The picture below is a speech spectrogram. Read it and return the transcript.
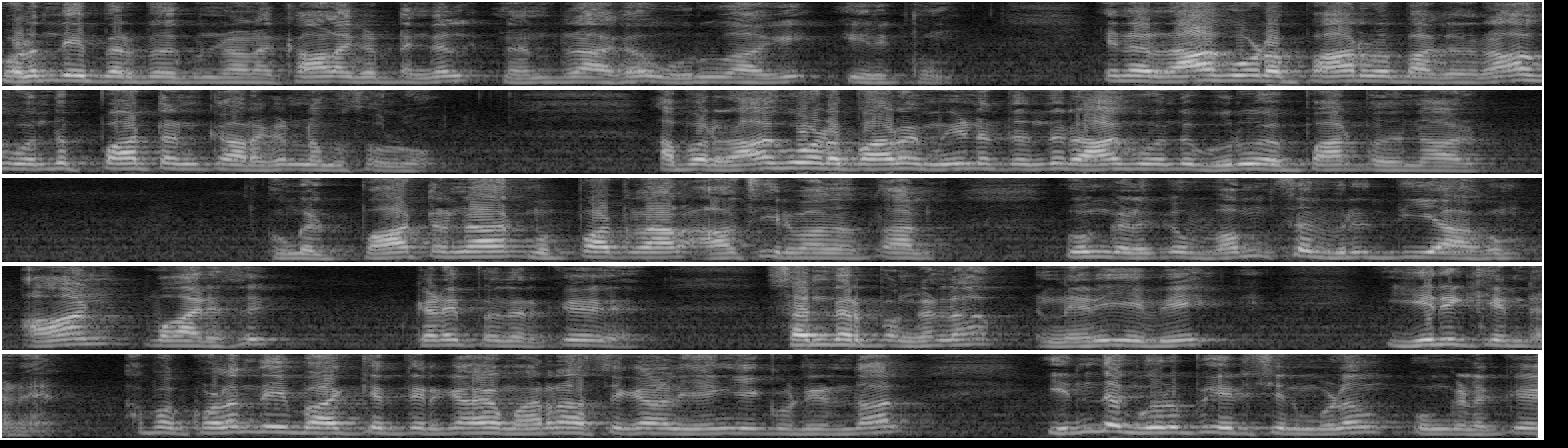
குழந்தை பிறப்பதற்குண்டான காலகட்டங்கள் நன்றாக உருவாகி இருக்கும். ஏன்னா ராகுவோட பார்வை பார்க்குது. ராகு வந்து பாட்டன்காரகன் நம்ம சொல்லுவோம். அப்போ ராகுவோட பார்வை மீனத்திலிருந்து ராகு வந்து குருவை பார்ப்பதனால் உங்கள் பாட்டனார் முப்பாட்டனார் ஆசீர்வாதத்தால் உங்களுக்கு வம்ச விருத்தியாகும். ஆண் வாரிசு கிடைப்பதற்கு சந்தர்ப்பங்கள்லாம் நிறையவே இருக்கின்றன. அப்போ குழந்தை பாக்கியத்திற்காக மகராசிக்கால் இயங்கிக் கொண்டிருந்தால் இந்த குரு பயிற்சியின் மூலம் உங்களுக்கு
